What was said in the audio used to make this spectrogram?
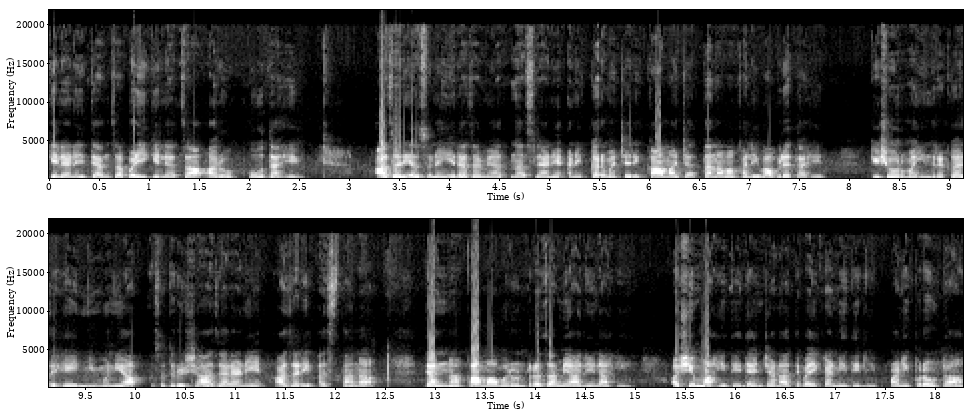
केल्याने त्यांचा बळी गेल्याचा आरोप होत आहे. आजारी असूनही रजा मिळत नसल्याने अनेक कर्मचारी कामाच्या तणावाखाली वावरत आहेत. किशोर महिंद्रकर हे निमोनिया सदृश आजाराने आजारी असताना त्यांना कामावरून रजा मिळाली नाही अशी माहिती त्यांच्या नातेवाईकांनी दिली. पाणीपुरवठा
